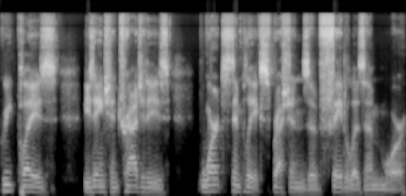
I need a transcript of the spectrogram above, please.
Greek plays, these ancient tragedies, weren't simply expressions of fatalism or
